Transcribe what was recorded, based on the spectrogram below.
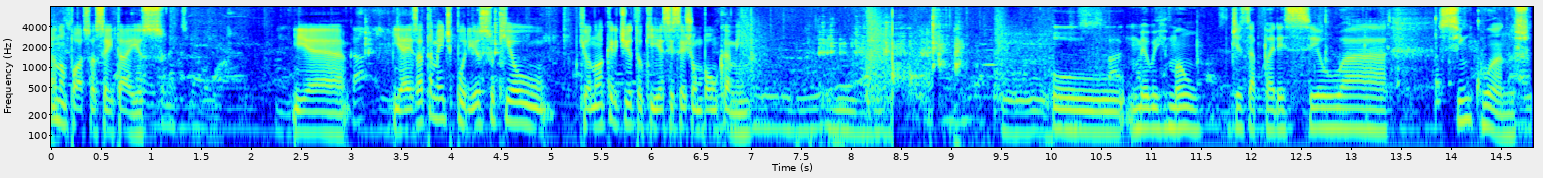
Eu não posso aceitar isso. E é, e é exatamente por isso que eu, que eu não acredito que esse seja um bom caminho. O meu irmão desapareceu há cinco anos.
